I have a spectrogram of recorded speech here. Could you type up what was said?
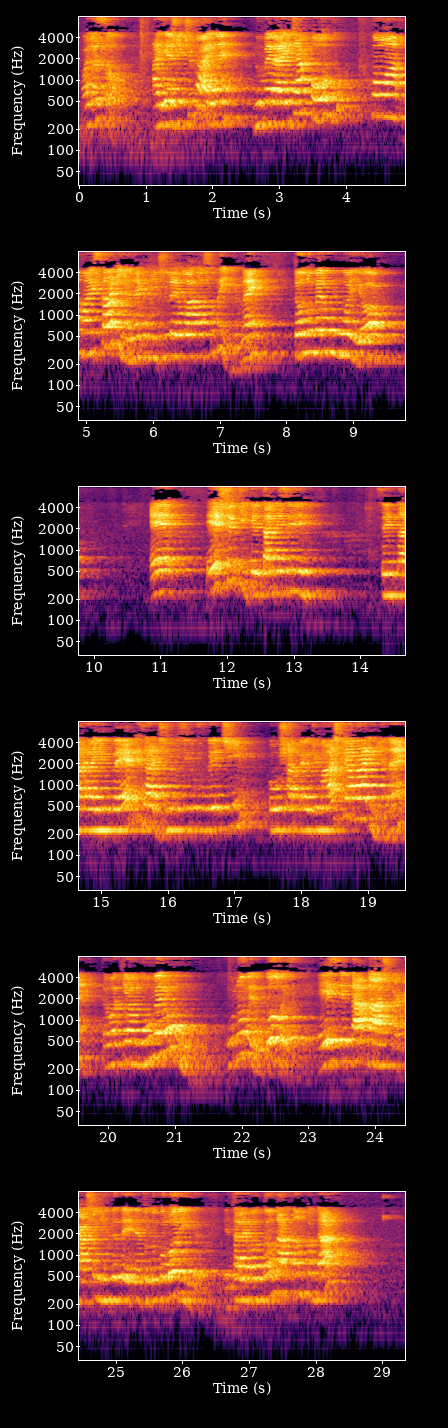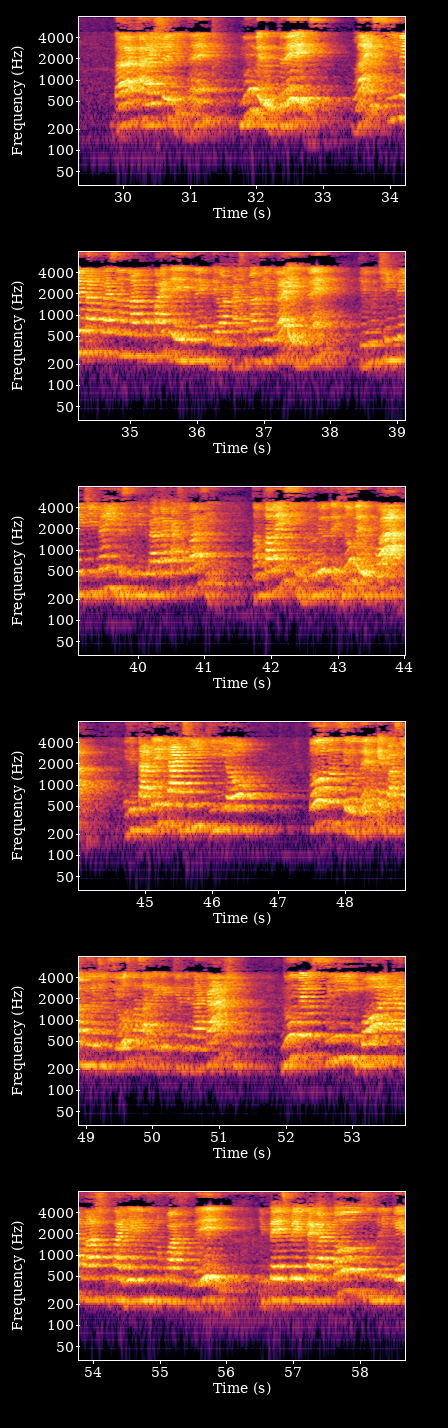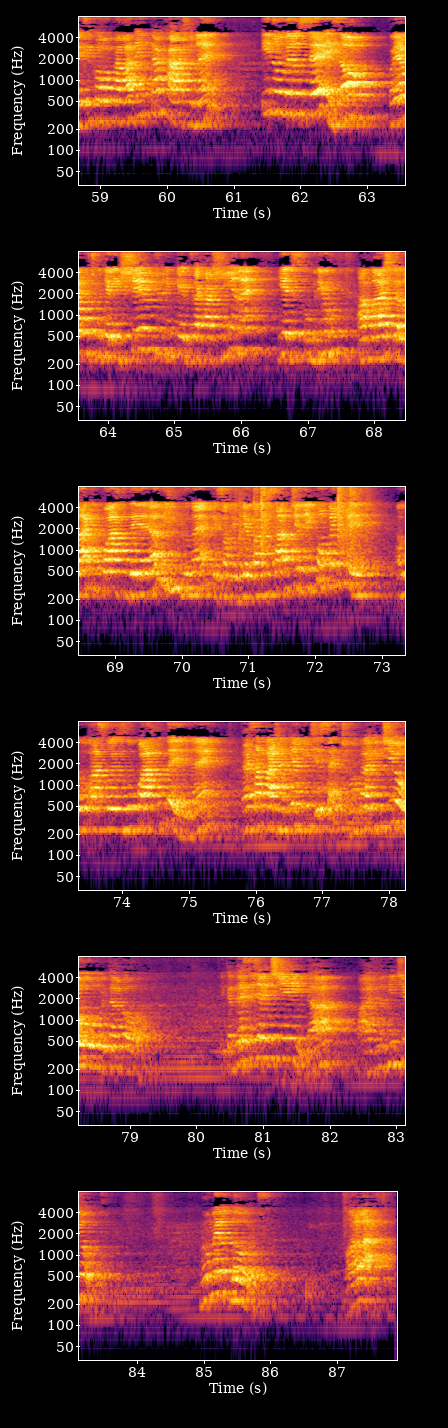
Olha só, aí a gente vai, né? Numerar de acordo Então, o número 1 um aí, ó, é este aqui, que ele tá nesse, sentado aí em pé, pisadinho assim no foguetinho, com o chapéu de mágica e a varinha, né? Então, aqui é o número 1. Um. O número 2 é esse que tá abaixo, a caixa linda dele, né? Toda colorida. Ele tá levantando a tampa da da caixa aí, né? Número 3, lá em cima ele tá conversando lá com o pai dele, né? Que deu a caixa vazia para ele, né? Que ele não tinha entendido ainda o significado da caixa vazia. Então tá lá em cima, número 3. Número 4, ele tá deitadinho aqui, ó. Todo ansioso. Lembra que ele passou a noite ansioso para saber o que tinha dentro da caixa? Número 5, olha aquela plástica que o pai dele entra no quarto dele e pede para ele pegar todos os brinquedos e colocar lá dentro da caixa, né? E número 6, ó, foi a última que ele encheu de brinquedos a caixinha, né? E ele descobriu a mágica lá que o quarto dele era lindo, né? Não tinha nem como ele ver as coisas do quarto dele, né? Então essa página aqui é 27, vamos para 28 agora. Fica desse jeitinho aí, tá? Página 28. Número 2. Bora lá.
